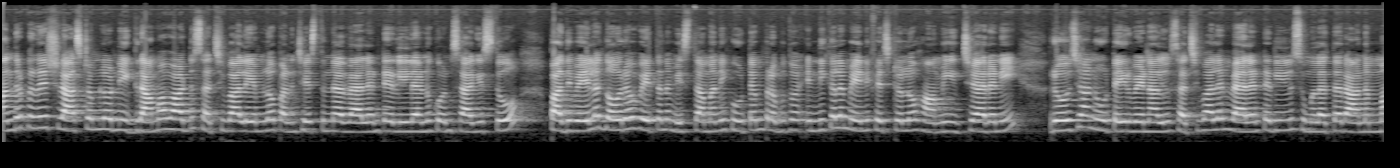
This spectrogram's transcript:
ఆంధ్రప్రదేశ్ రాష్ట్రంలోని గ్రామ వార్డు సచివాలయంలో పనిచేస్తున్న వాలంటీర్లను కొనసాగిస్తూ పదివేల గౌరవ వేతనం ఇస్తామని కూటమి ప్రభుత్వం ఎన్నికల మేనిఫెస్టోలో హామీ ఇచ్చారని రోజా నూట ఇరవై నాలుగు సచివాలయం వాలంటీర్లు సుమలత రానమ్మ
